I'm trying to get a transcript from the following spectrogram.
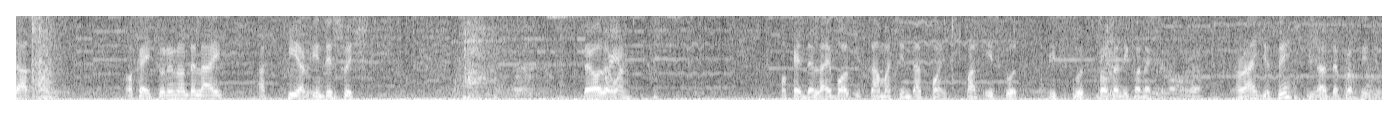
that one. Okay, turning on the light at here in this switch. The other one. Okay, the light bulb is damaged in that point, but it's good. It's good, properly connected. All right, you see? That's the procedure.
